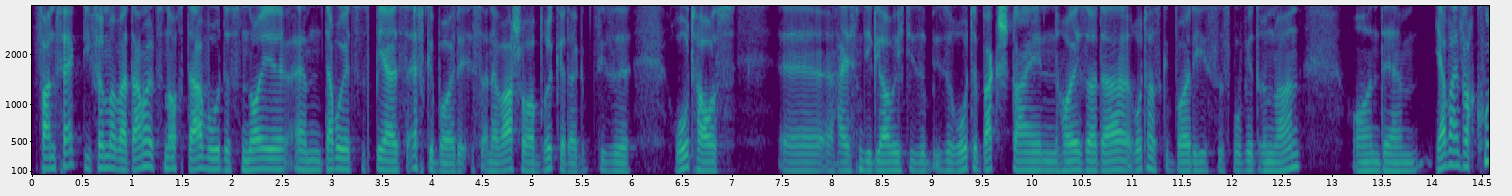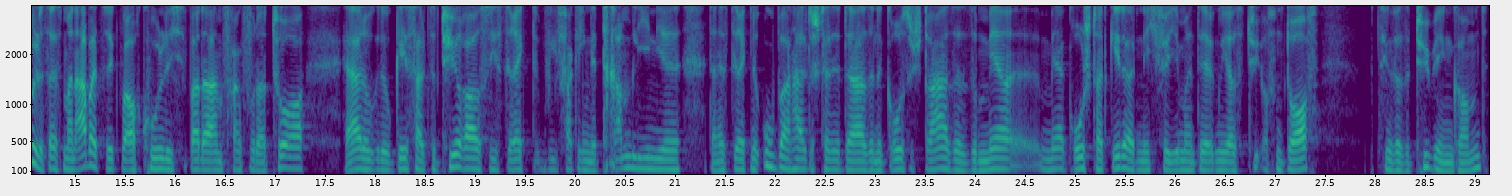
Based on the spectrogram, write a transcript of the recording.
Fun Fact, die Firma war damals noch da, wo das neue, ähm, da wo jetzt das BASF-Gebäude ist, an der Warschauer Brücke, da gibt es diese Rothaus- äh, heißen die, glaube ich, diese, diese rote Backsteinhäuser da, Rothausgebäude hieß es, wo wir drin waren. Und ähm, ja, war einfach cool. Das heißt, mein Arbeitsweg war auch cool. Ich war da am Frankfurter Tor. Ja, du, du gehst halt zur Tür raus, siehst direkt wie fucking eine Tramlinie. Dann ist direkt eine U-Bahn-Haltestelle da, so eine große Straße. So mehr, mehr Großstadt geht halt nicht für jemand, der irgendwie aus, aus dem Dorf beziehungsweise Tübingen kommt.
